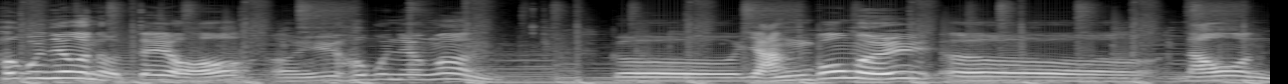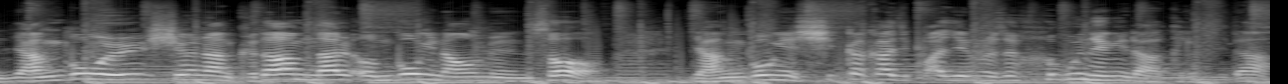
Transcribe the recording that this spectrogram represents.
허군형은 어때요? 어, 이 허군형은 그 양봉을 어, 나온 양봉을 시연한 그 다음 날 음봉이 나오면서 양봉의 시가까지 빠지는 것을 허군형이라 그럽니다.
